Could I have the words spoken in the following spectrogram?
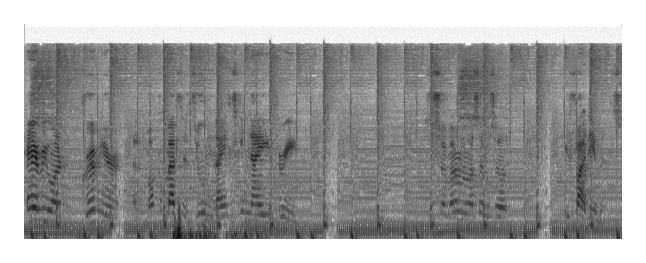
Hey everyone, Grim here, and welcome back to Doom 1993. So remember in the last episode, we fought demons.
